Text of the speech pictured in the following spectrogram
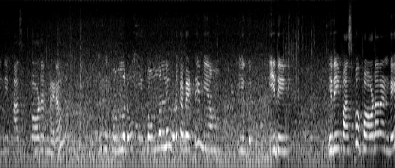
ఇది పసుపు పౌడర్ మేడం. ఇది కొమ్ములు ఈ కొమ్ముల్ని ఉడకబెట్టి మేము ఈ ఇది ఇది పసుపు పౌడర్ అండి.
